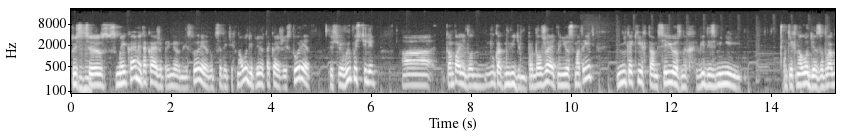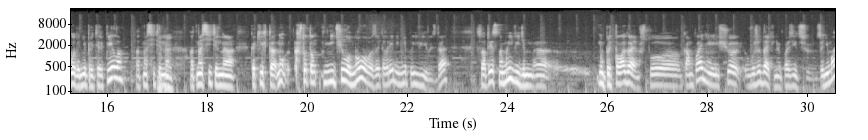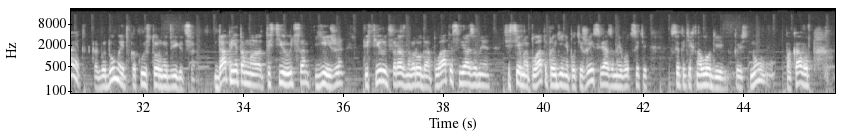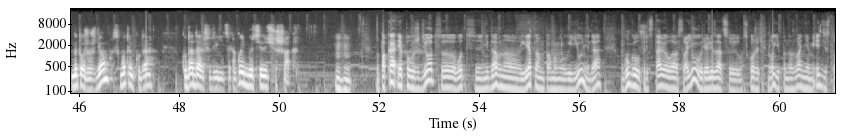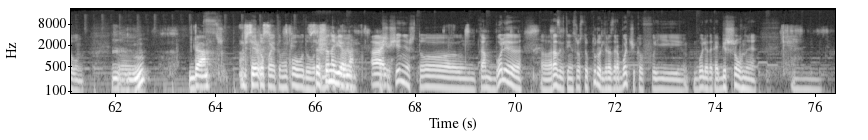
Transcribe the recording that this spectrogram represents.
То есть угу. с маяками такая же примерная история, вот с этой технологией примерно такая же история. То есть ее выпустили, а компания, ну как мы видим, продолжает на нее смотреть, никаких там серьезных видоизменений технология за два года не претерпела относительно, угу. относительно каких-то, ну, что-то, ничего нового за это время не появилось, да. Соответственно, мы видим, э, ну, предполагаем, что компания еще выжидательную позицию занимает, как бы думает, в какую сторону двигаться. Да, при этом э, тестируются ей же, тестируются разного рода оплаты, связанные, системы оплаты, проведения платежей, связанные вот с, эти, с этой технологией. То есть, ну, пока вот мы тоже ждем, смотрим, куда куда дальше двинется, какой будет следующий шаг. Угу. Но пока Apple ждет, э, вот недавно, летом, по-моему, в июне, да, Google представила свою реализацию схожей технологии под названием Eddystone. Mm-hmm. Да. Что по этому поводу? Совершенно вот, верно. Ощущение, что там более э, развитая инфраструктура для разработчиков и более такая бесшовная.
